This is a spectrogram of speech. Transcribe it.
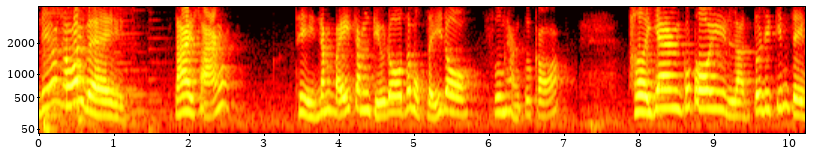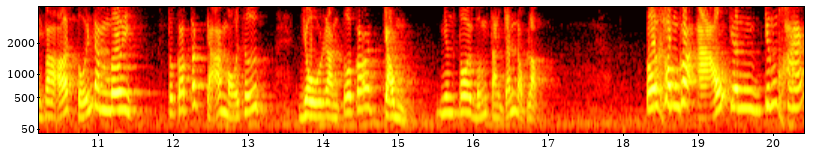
nếu nói về tài sản thì năm bảy trăm triệu đô tới một tỷ đô, Phương Hằng tôi có. Thời gian của tôi là tôi đi kiếm tiền và ở tuổi 50 tôi có tất cả mọi thứ. Dù rằng tôi có chồng, nhưng tôi vẫn tài chính độc lập. Tôi không có ảo trên chứng khoán,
